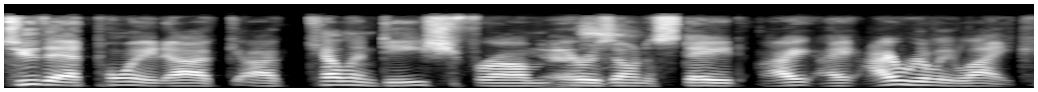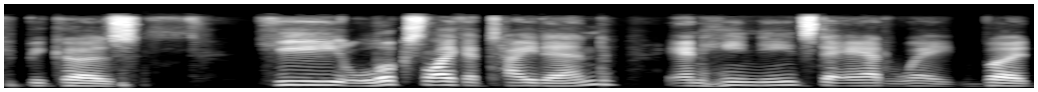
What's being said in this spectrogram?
to that point, uh, uh, Kellen Diesch from Yes. Arizona State, I, I I really like because he looks like a tight end and he needs to add weight, but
